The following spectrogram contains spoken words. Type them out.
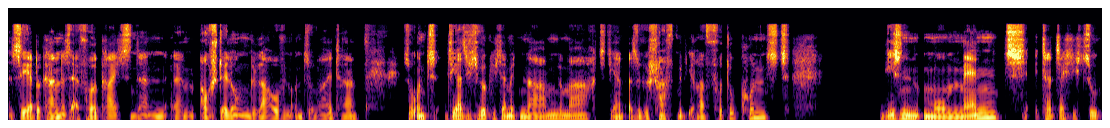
sehr bekanntes, erfolgreich sind dann ähm, Ausstellungen gelaufen und so weiter. So, und sie hat sich wirklich damit Namen gemacht. Die hat also geschafft, mit ihrer Fotokunst diesen Moment tatsächlich zu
